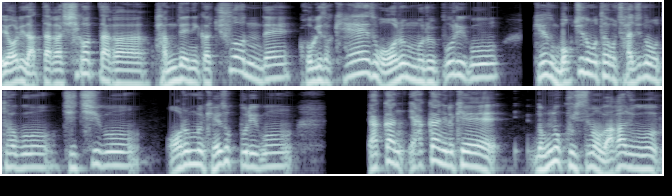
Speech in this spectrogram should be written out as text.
열이 났다가 식었다가 밤 되니까 추웠는데, 거기서 계속 얼음물을 뿌리고, 계속 먹지도 못하고 자지도 못하고, 지치고, 얼음물 계속 뿌리고, 약간, 약간 이렇게 넉넉히 있으면 와가지고,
